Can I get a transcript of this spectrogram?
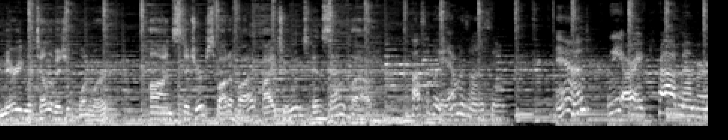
Married with Television, one word, on Stitcher, Spotify, iTunes, and SoundCloud. Possibly Amazon soon. And we are a proud member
